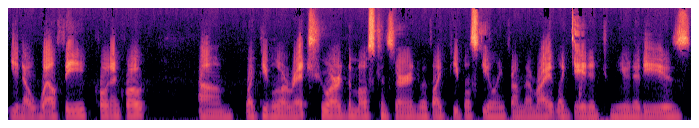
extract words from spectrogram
you know wealthy, quote unquote. Um, like people who are rich, who are the most concerned with like people stealing from them, right? Like gated communities,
